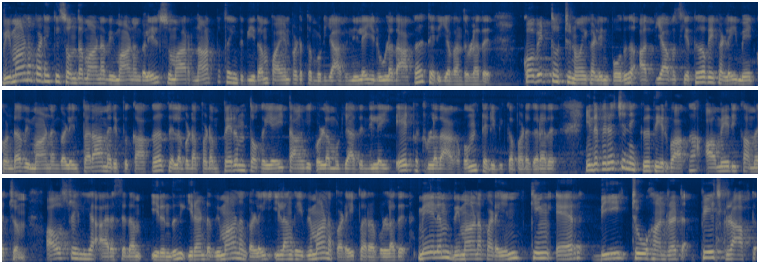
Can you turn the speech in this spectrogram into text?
விமானப்படைக்கு சொந்தமான விமானங்களில் சுமார் நாற்பத்தைந்து வீதம் பயன்படுத்த முடியாத நிலையில் உள்ளதாக தெரிய வந்துள்ளது கோவிட் தொற்று நோய்களின் போது அத்தியாவசிய தேவைகளை மேற்கொண்ட விமானங்களின் பராமரிப்புக்காக செலவிடப்படும் பெரும் தொகையை தாங்கிக் கொள்ள முடியாத நிலை ஏற்பட்டுள்ளதாகவும் தெரிவிக்கப்படுகிறது. இந்த பிரச்சினைக்கு தீர்வாக அமெரிக்கா மற்றும் ஆஸ்திரேலிய அரசிடம் இருந்து இரண்டு விமானங்களை இலங்கை விமானப்படை பெறவுள்ளது. மேலும் விமானப்படையின் King Air B two hundred Beechcraft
